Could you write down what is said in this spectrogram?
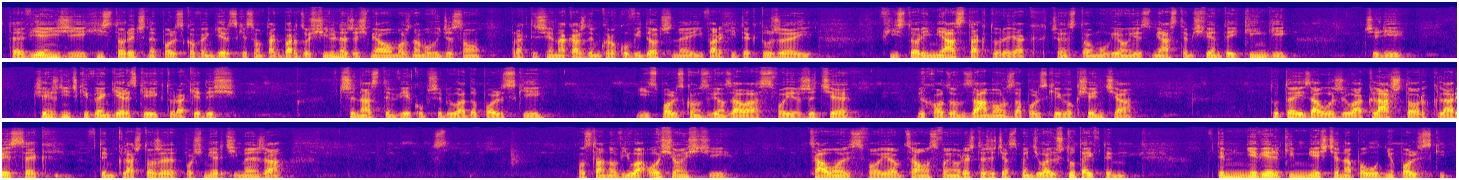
te więzi historyczne polsko-węgierskie są tak bardzo silne, że śmiało można mówić, że są praktycznie na każdym kroku widoczne i w architekturze, i w historii miasta, które jak często mówią jest miastem świętej Kingi, czyli księżniczki węgierskiej, która kiedyś w XIII wieku przybyła do Polski i z Polską związała swoje życie, wychodząc za mąż za polskiego księcia. Tutaj założyła klasztor, Klarysek. W tym klasztorze po śmierci męża postanowiła osiąść i całą swoją, całą swoją resztę życia spędziła już tutaj, w tym, w tym niewielkim mieście na południu Polski.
